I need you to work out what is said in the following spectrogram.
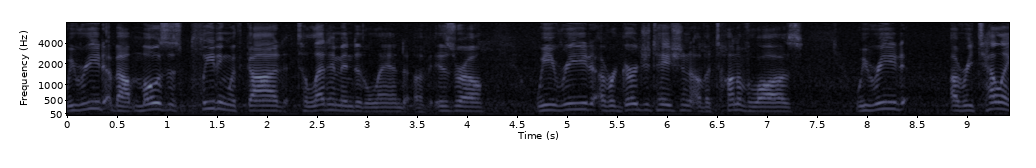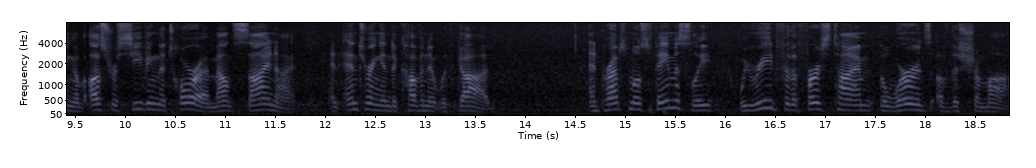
We read about Moses pleading with God to let him into the land of Israel we read a regurgitation of a ton of laws. We read a retelling of us receiving the Torah at Mount Sinai and entering into covenant with God. And perhaps most famously, we read for the first time the words of the Shema.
